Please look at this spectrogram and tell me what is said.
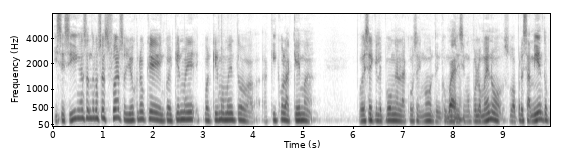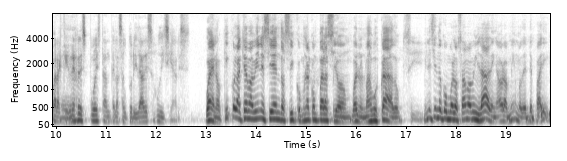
y se siguen haciendo los esfuerzos yo creo que en cualquier cualquier momento aquí con la quema puede ser que le pongan la cosa en orden como Bueno. dicen o por lo menos su apresamiento para que Eh. dé respuesta ante las autoridades judiciales Bueno, Kiko la quema viene siendo así como una comparación, bueno, el más buscado, sí viene siendo como los Osama Bin Laden ahora mismo de este país,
